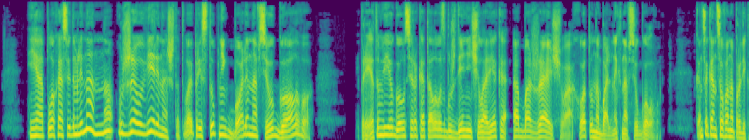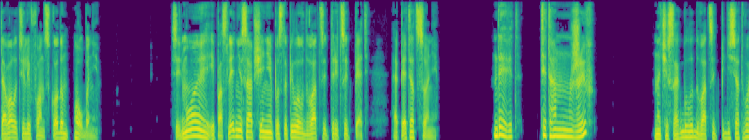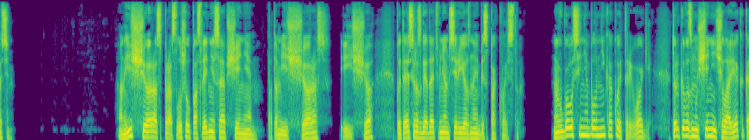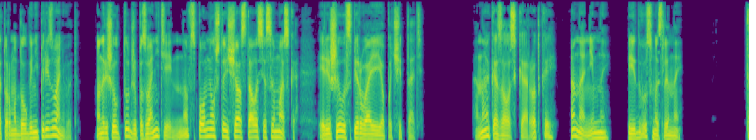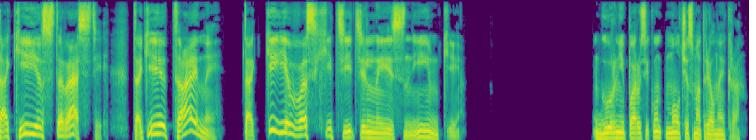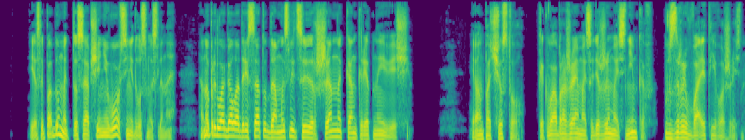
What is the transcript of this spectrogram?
Я плохо осведомлена, но уже уверена, что твой преступник болен на всю голову». И при этом в ее голосе рокотало возбуждение человека, обожающего охоту на больных на всю голову. В конце концов она продиктовала телефон с кодом Олбани. Седьмое и последнее сообщение поступило в 20.35. Опять от Сони. «Дэвид, ты там жив?» На часах было 20.58. Он еще раз прослушал последнее сообщение, потом еще раз и еще, пытаясь разгадать в нем серьезное беспокойство. Но в голосе не было никакой тревоги, только возмущение человека, которому долго не перезванивают. Он решил тут же позвонить ей, но вспомнил, что еще осталась смс и решил сперва ее почитать. Она оказалась короткой, анонимной и двусмысленной. Такие страсти, такие тайны, такие восхитительные снимки. Гурни пару секунд молча смотрел на экран. Если подумать, то сообщение вовсе не двусмысленное. Оно предлагало адресату домыслить совершенно конкретные вещи. И он почувствовал, как воображаемое содержимое снимков взрывает его жизнь.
